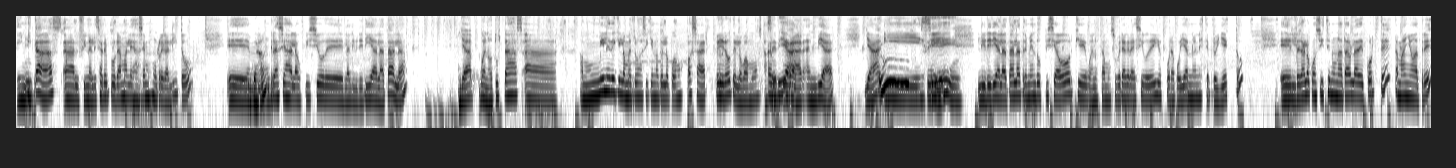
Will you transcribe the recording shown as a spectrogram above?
invitadas, al finalizar el programa, les hacemos un regalito. eh, gracias al auspicio de la librería La Tala. Ya, bueno, tú estás a, a miles de kilómetros, así que no te lo podemos pasar, pero te lo vamos a A hacer enviar. llegar, a enviar. Ya, Uh, y sí. sí. Librería La Tala, tremendo auspiciador, que bueno, estamos súper agradecidos de ellos por apoyarnos en este proyecto. El regalo consiste en una tabla de corte, tamaño A3,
